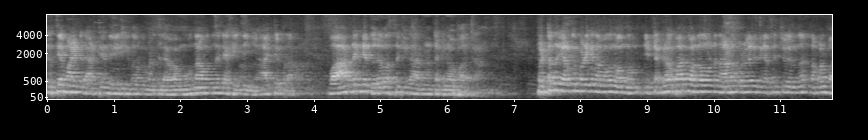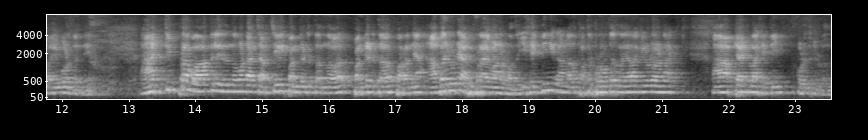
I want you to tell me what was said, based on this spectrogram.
കൃത്യമായിട്ട് രാഷ്ട്രീയം നിരീക്ഷിക്കുന്നവർക്ക് മനസ്സിലാവാം. മൂന്നാമത്തതിന്റെ ഹെഡിങ് ആറ്റിപ്ര വാർഡിന്റെ ദുരവസ്ഥയ്ക്ക് കാരണം ടെക്നോ പാർക്കാണ് പെട്ടെന്ന് കേൾക്കുമ്പോഴേക്കും നമുക്ക് തോന്നും ഈ ടെക്നോ പാർക്ക് വന്നതുകൊണ്ട് നാട് മുഴുവൻ വികസിച്ചു എന്ന് നമ്മൾ പറയുമ്പോൾ തന്നെ ആറ്റിപ്ര വാർഡിൽ ഇരുന്നുകൊണ്ട് ആ ചർച്ചയിൽ പങ്കെടുത്തവർ പങ്കെടുത്തവർ പറഞ്ഞ അവരുടെ അഭിപ്രായമാണ് ഉള്ളത് ഈ ഹെഡിങ് കാണുന്നത് പത്രപ്രവർത്തകർ തയ്യാറാക്കിയോടാണ് ആ ആപ്റ്റായിട്ടുള്ള ഹെഡിങ് കൊടുത്തിട്ടുള്ളത്.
